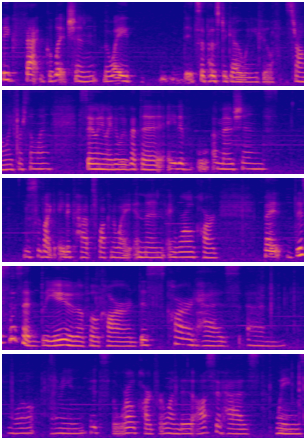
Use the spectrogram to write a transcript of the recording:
big fat glitch in the way it's supposed to go when you feel strongly for someone so anyway then we've got the eight of emotions this is like eight of cups walking away and then a world card but this is a beautiful card this card has um, well, I mean, it's the world card for one, but it also has wings.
